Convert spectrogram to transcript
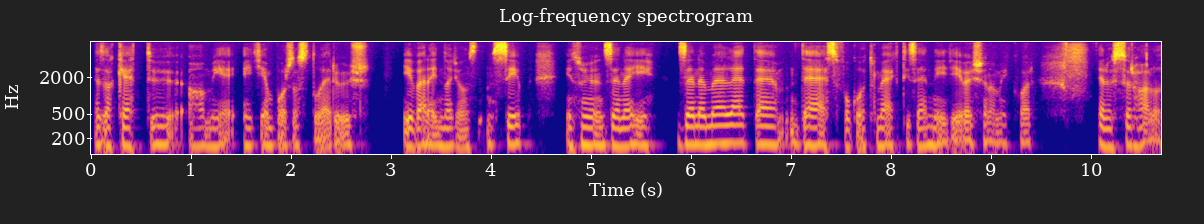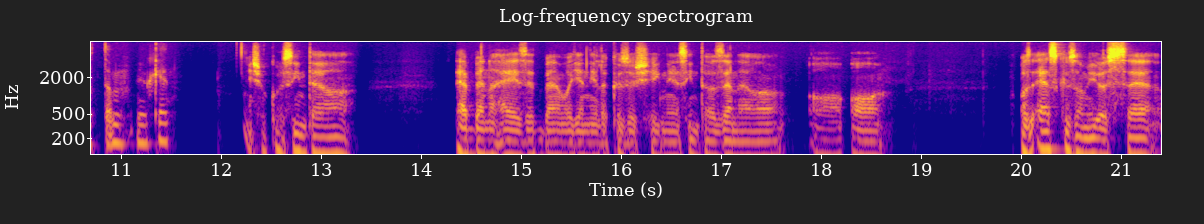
ez a kettő, ami egy ilyen borzasztó erős, nyilván egy nagyon szép és nagyon zenei zene mellett, de, de ez fogott meg 14 évesen, amikor először hallottam őket. És akkor szinte a, ebben a helyzetben, vagy ennél a közösségnél szinte a zene a, a, a, az eszköz, ami összeköt,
